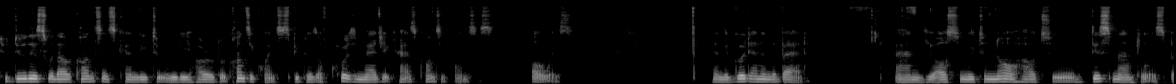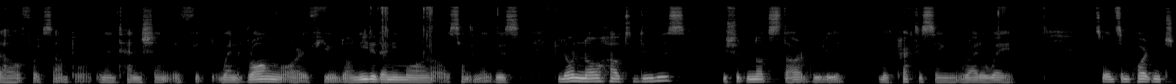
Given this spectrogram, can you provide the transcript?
To do this without consent can lead to really horrible consequences because, of course, magic has consequences, always. In the good and in the bad. And you also need to know how to dismantle a spell, for example, an intention, if it went wrong or if you don't need it anymore or something like this. If you don't know how to do this, you should not start really with practicing right away. So it's important to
